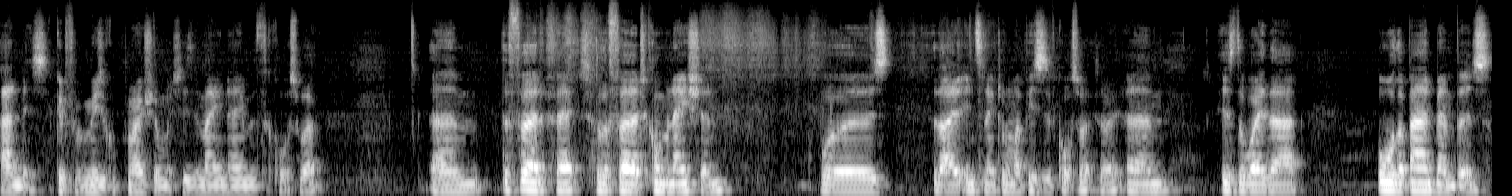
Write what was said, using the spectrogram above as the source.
and it's good for musical promotion, which is the main aim of the coursework. Um, the third effect, or the third combination, was that I interlinked all my pieces of coursework. Sorry, um, is the way that all the band members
